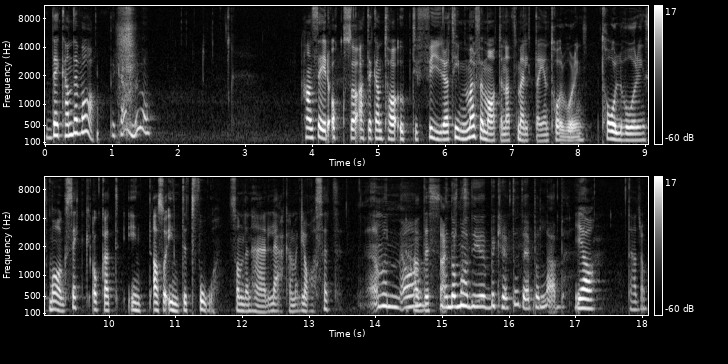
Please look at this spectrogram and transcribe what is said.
Det kan det vara. Det kan det vara. Han säger också att det kan ta upp till fyra timmar för maten att smälta i en 12-årings, 12-årings magsäck. Och att in, alltså inte två, som den här läkaren med glaset. Ja, men, ja, Hade sagt. men de hade ju bekräftat det på labb. Ja, det hade de.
